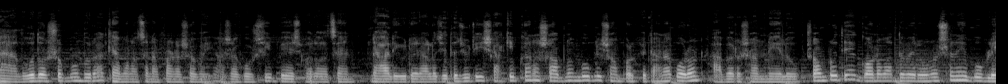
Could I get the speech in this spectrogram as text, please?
হ্যালো দর্শক বন্ধুরা, কেমন আছেন আপনারা সবাই? আশা করছি বেশ ভালো আছেন। ঢালিউডের আলোচিত জুটি শাকিব খান ও শবনম বুবলি সম্পর্কে টানাপোড়েন আবারও সামনে এলো। সম্প্রতি এক গণমাধ্যমের অনুষ্ঠানে বুবলি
